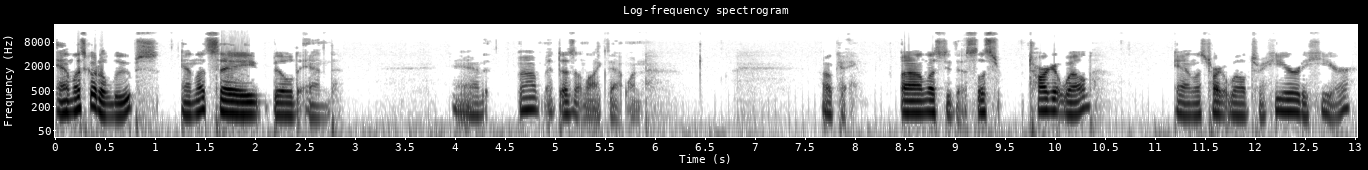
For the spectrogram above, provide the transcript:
And let's go to loops, and let's say build end. And, well, it doesn't like that one. Okay, uh, let's do this. Let's target weld, and let's target weld to here to here,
